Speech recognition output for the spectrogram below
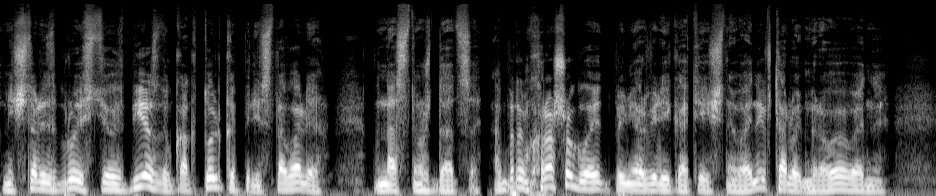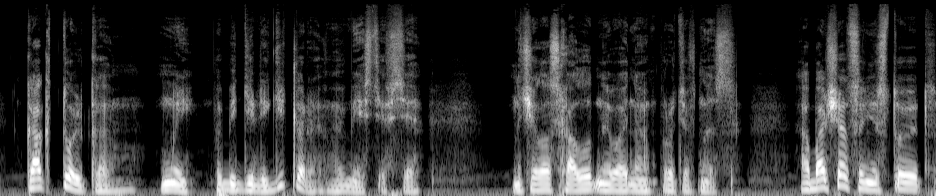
мечтали сбросить ее в бездну, как только переставали в нас нуждаться. Об этом хорошо говорит пример Великой Отечественной войны, Второй мировой войны. Как только мы победили Гитлера вместе все, началась холодная война против нас. Обольщаться не стоит,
